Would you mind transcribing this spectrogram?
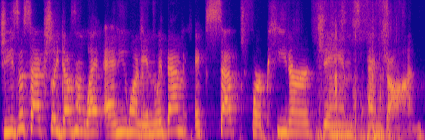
Jesus actually doesn't let anyone in with them except for Peter, James, and John.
